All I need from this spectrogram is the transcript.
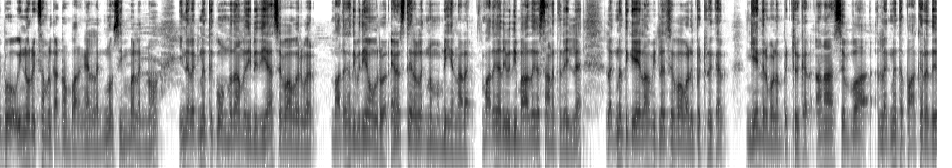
இப்போது இன்னொரு எக்ஸாம்பிள் காட்டுறோம் பாருங்கள் லக்னம் சிம்ம லக்னம். இந்த லக்னத்துக்கு ஒன்பதாம் அதிபதியாக செவ்வாய் வருவார். பாதகாதிபதியாகவும் வருவார். ஏன்னா ஸ்திர லக்னம் அப்படிங்கிறனால. பாதகாதிபதி பாதக ஸ்தானத்தில் இல்லை. லக்னத்துக்கு ஏழாம் வீட்டில் செவ்வாய் வலுப்பெற்றிருக்கார். கேந்திர பலம் பெற்றிருக்கார். ஆனால் செவ்வாய் லக்னத்தை பார்க்கறது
